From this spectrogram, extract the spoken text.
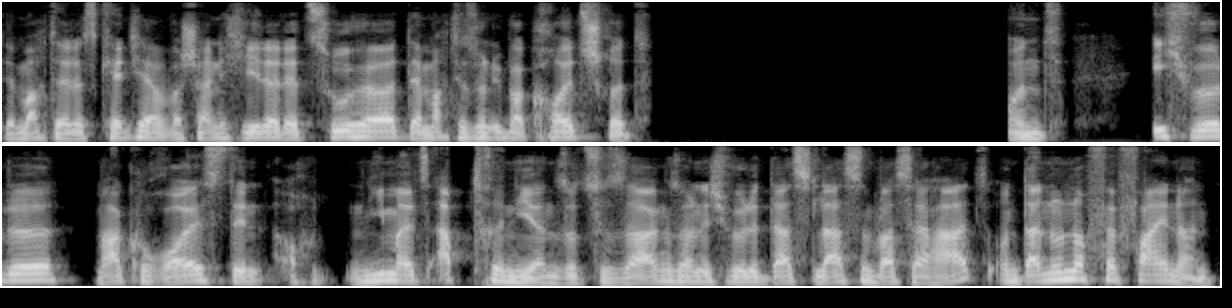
der macht ja, das kennt ja wahrscheinlich jeder, der zuhört, der macht ja so einen Überkreuzschritt. Und ich würde Marco Reus den auch niemals abtrainieren sozusagen, sondern ich würde das lassen, was er hat und dann nur noch verfeinern.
